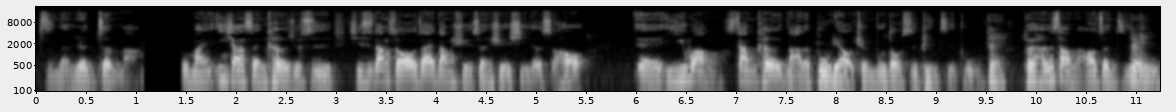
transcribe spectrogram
职能认证嘛。我蛮印象深刻，就是其实当时候在当学生学习的时候，呃，以往上课拿的布料全部都是品质布，对对，很少拿到针织布。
